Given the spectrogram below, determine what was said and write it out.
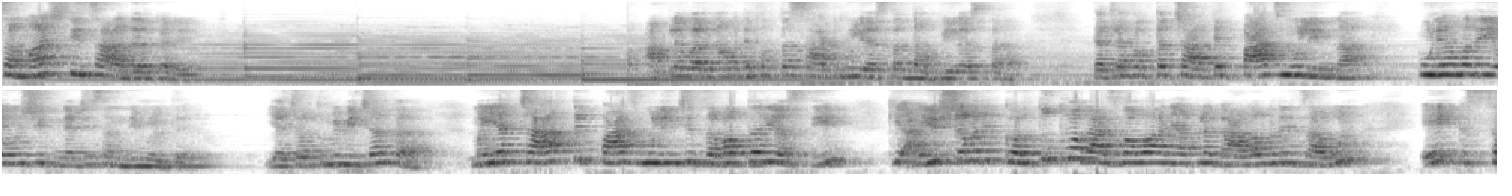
समाज तिचा आदर करेल. आपल्या वर्गामध्ये फक्त साठ मुली असतात दहावीला असताना. त्यातल्या फक्त चार ते पाच मुलींना पुण्यामध्ये येऊन शिकण्याची संधी मिळते. याच्यावर तुम्ही विचार करा. मग या चार ते पाच मुलींची जबाबदारी असती की आयुष्यामध्ये कर्तृत्व गाजवावं आणि आपल्या गावामध्ये जाऊन एक स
